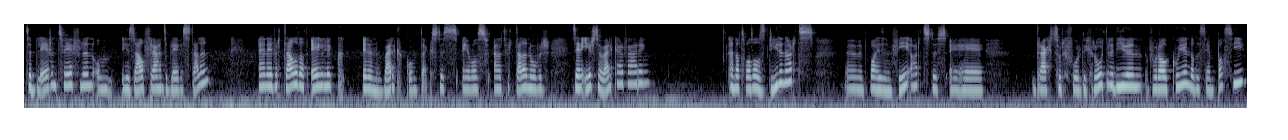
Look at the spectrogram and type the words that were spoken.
te blijven twijfelen, om jezelf vragen te blijven stellen. En hij vertelde dat eigenlijk in een werkcontext. Dus hij was aan het vertellen over zijn eerste werkervaring. En dat was als dierenarts. Uh, mijn papa is een veearts, dus hij, draagt zorg voor de grotere dieren, vooral koeien, dat is zijn passie.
